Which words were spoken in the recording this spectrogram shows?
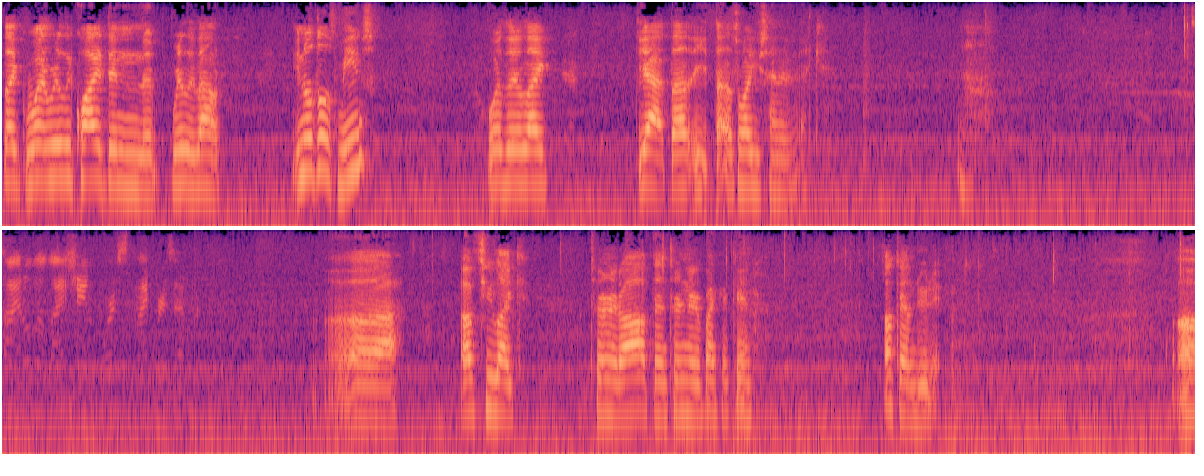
Like, went really quiet, then really loud. You know those memes? Where they're like, yeah, that, that's why you sent it. Ever. uh, I have to like turn it off, then turn it back again. Okay, I'm doing it. Uh.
